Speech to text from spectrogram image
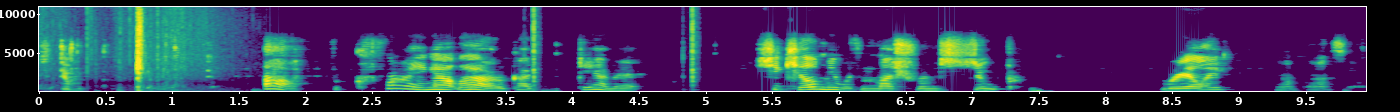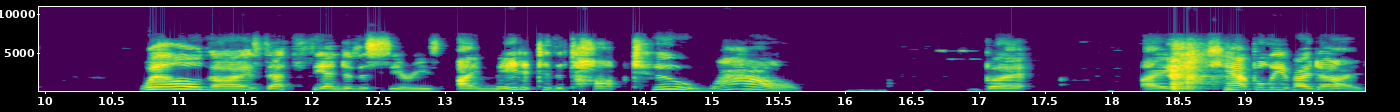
Stupid. Ah, crying out loud. God damn it. She killed me with mushroom soup. Really? Not that side. Well, guys, that's the end of the series. I made it to the top two. Wow. But I can't believe I died.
